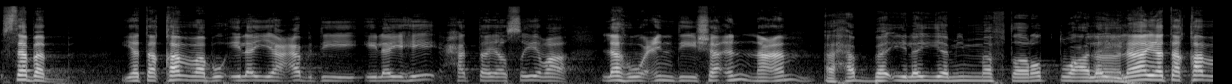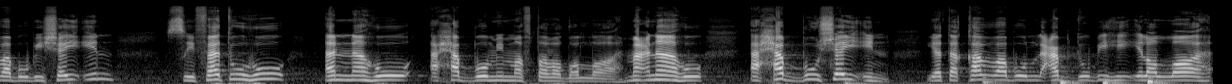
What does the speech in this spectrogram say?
سبب يتقرب إلي عبدي إليه حتى يصير له عندي شأن. نعم. أحب إلي مما افترضت عليه. آه لا يتقرب بشيء صفته أنه أحب مما افترض الله. معناه أحب شيء يتقرب العبد به إلى الله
